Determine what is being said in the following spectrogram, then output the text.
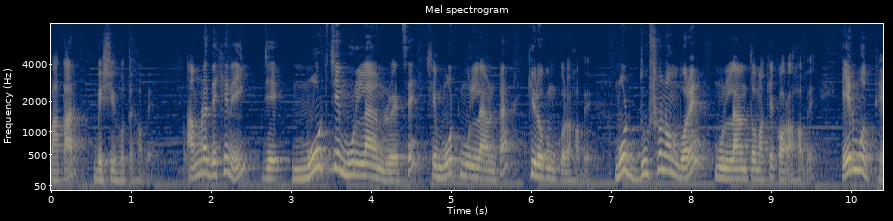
বা তার বেশি হতে হবে। আমরা দেখে নেই যে মোট যে মূল্যায়ন রয়েছে সেই মোট মূল্যায়নটা কীরকম করে হবে। মোট দুশো নম্বরের মূল্যায়ন তোমাকে করা হবে। এর মধ্যে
